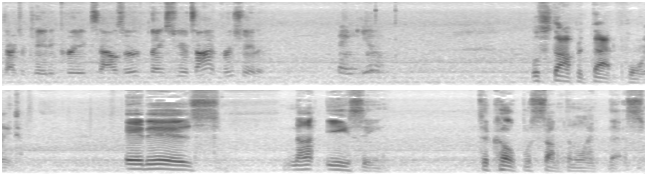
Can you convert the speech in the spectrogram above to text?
Dr. Katie Kriegshauser, thanks for your time. Appreciate it. Thank you. We'll stop at that point. It is not easy to cope with something like this.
